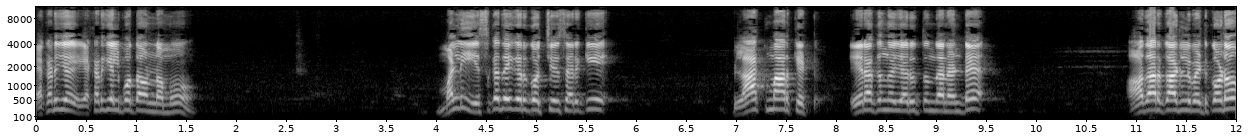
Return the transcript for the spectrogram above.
ఎక్కడ ఎక్కడికి వెళ్ళిపోతా ఉన్నాము? మళ్ళీ ఇసుక దగ్గరకు వచ్చేసరికి బ్లాక్ మార్కెట్ ఏ రకంగా జరుగుతుందనంటే ఆధార్ కార్డులు పెట్టుకోవడం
